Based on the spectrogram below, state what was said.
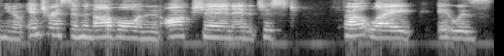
you know interest in the novel and an auction, and it just felt like it was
